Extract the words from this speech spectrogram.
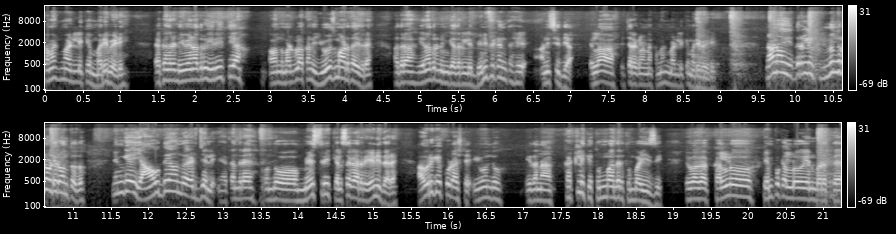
ಕಮೆಂಟ್ ಮಾಡಲಿಕ್ಕೆ ಮರಿಬೇಡಿ. ಯಾಕಂದರೆ ನೀವೇನಾದರೂ ಈ ರೀತಿಯ ಒಂದು ಮಡ್ ಬ್ಲಾಕನ್ನು ಯೂಸ್ ಮಾಡ್ತಾ ಇದ್ರೆ ಅದರ ಏನಾದರೂ ನಿಮಗೆ ಅದರಲ್ಲಿ ಬೆನಿಫಿಟ್ ಅಂತ ಹೇ ಅನಿಸಿದ್ಯಾ? ಎಲ್ಲ ವಿಚಾರಗಳನ್ನು ಕಮೆಂಟ್ ಮಾಡಲಿಕ್ಕೆ ಮರಿಬೇಡಿ. ನಾನು ಇದರಲ್ಲಿ ಇನ್ನೊಂದು ನೋಡಿರುವಂಥದ್ದು ನಿಮಗೆ ಯಾವುದೇ ಒಂದು ಎಡ್ಜಲ್ಲಿ ಯಾಕಂದರೆ ಒಂದು ಮೇಸ್ತ್ರಿ ಕೆಲಸಗಾರರು ಏನಿದ್ದಾರೆ, ಅವರಿಗೆ ಕೂಡ ಅಷ್ಟೇ ಈ ಒಂದು ಇದನ್ನು ಕಟ್ಟಲಿಕ್ಕೆ ತುಂಬ ಅಂದರೆ ತುಂಬ ಈಸಿ ಇವಾಗ ಕಲ್ಲು, ಕೆಂಪು ಕಲ್ಲು ಏನು ಬರುತ್ತೆ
